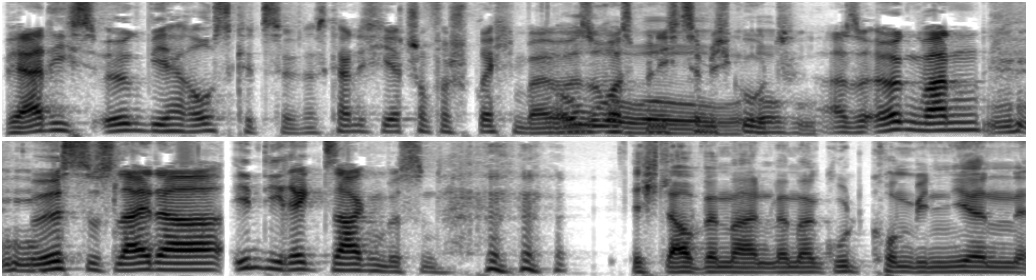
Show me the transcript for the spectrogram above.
werde ich es irgendwie herauskitzeln. Das kann ich dir jetzt schon versprechen, weil bei sowas bin ich ziemlich gut. Oh. Also irgendwann Uh. wirst du es leider indirekt sagen müssen. Ich glaube, wenn man, wenn man gut kombinieren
